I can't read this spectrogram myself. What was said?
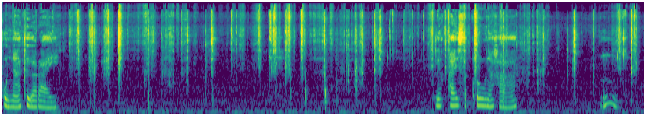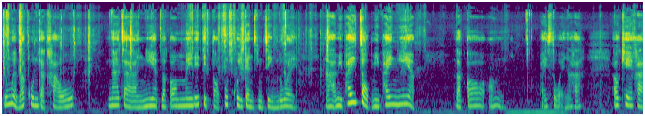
คุณนะคืออะไร ลือกไพ่สักครู่นะคะอืมดูเหมือนว่าคุณกับเขา น่าจะเงียบแล้วก็ไม่ได้ติดต่อพูดคุยกันจริง ๆ ด้วยนะคะ มีไพ่จบ มีไพ่เงียบ แล้วก็อ๋อไพ่สวยนะคะ โอเคค่ะ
